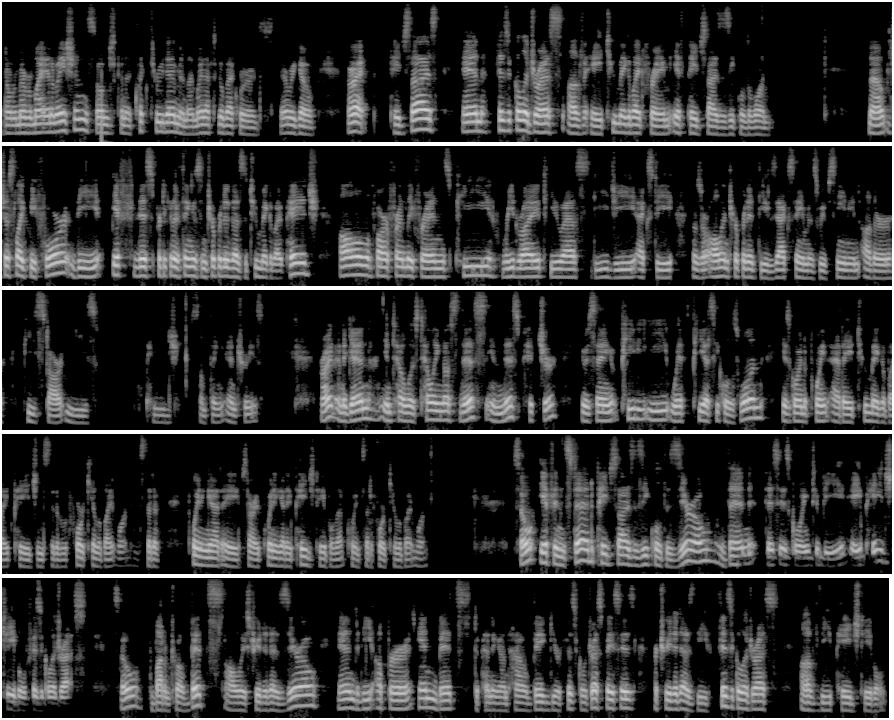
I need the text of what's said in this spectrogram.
I don't remember my animations, so I'm just going to click through them and I might have to go backwards. There we go. All right, page size and physical address of a two megabyte frame if page size is equal to one. Now, just like before, the if this particular thing is interpreted as a two megabyte page, all of our friendly friends, P, read write, US, DG, XD, those are all interpreted the exact same as we've seen in other P star E's, page something entries. All right, and again, Intel was telling us this in this picture. It was saying PDE with PS equals one is going to point at a two megabyte page instead of a four kilobyte one, instead of pointing at a, sorry, pointing at a page table that points at a four kilobyte one. So if instead page size is equal to zero, then this is going to be a page table physical address. So the bottom 12 bits always treated as zero, and the upper n bits, depending on how big your physical address space is, are treated as the physical address of the page table.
